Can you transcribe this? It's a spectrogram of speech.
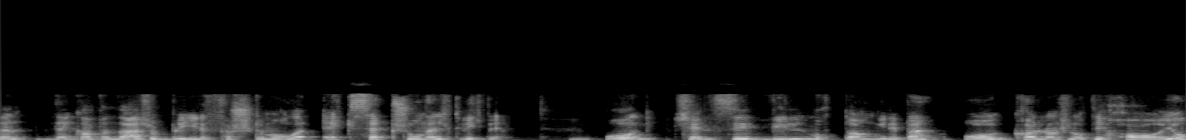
Men den kampen der så blir det første målet eksepsjonelt viktig. Og Chelsea vil måtte angripe. Og Carlo Angelotti har jo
